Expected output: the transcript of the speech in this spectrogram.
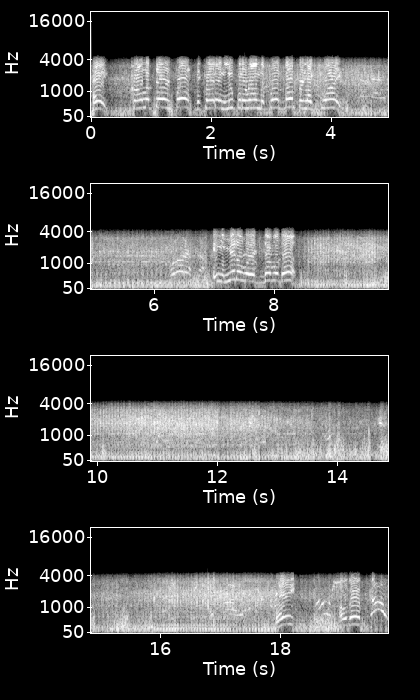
Hey, crawl up there in front, Dakota, and loop it around the front bumper like twice. Hold on up, though. In the middle where it's doubled up. Wait, hold up. Go!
